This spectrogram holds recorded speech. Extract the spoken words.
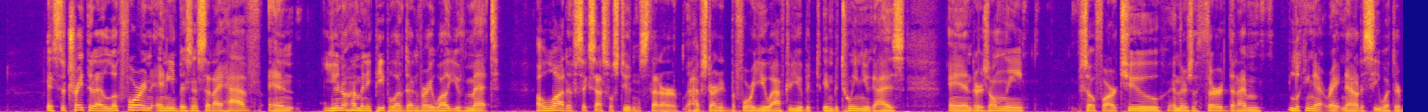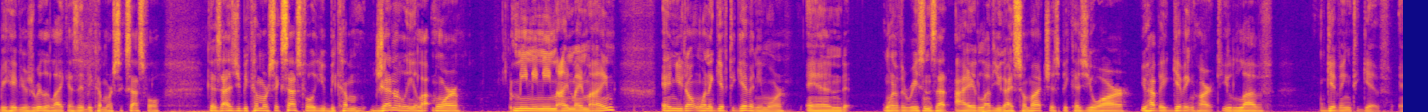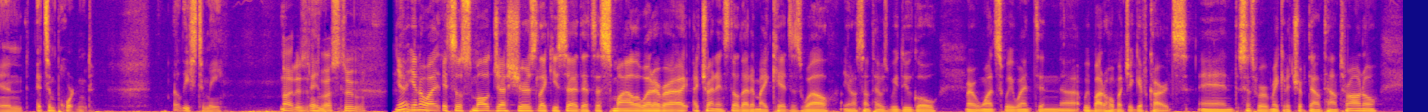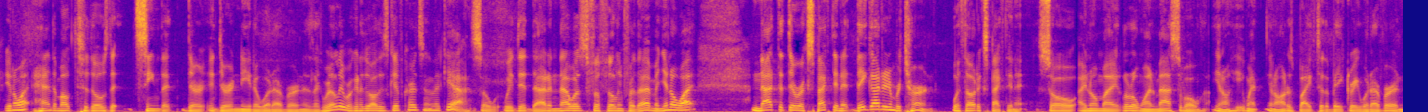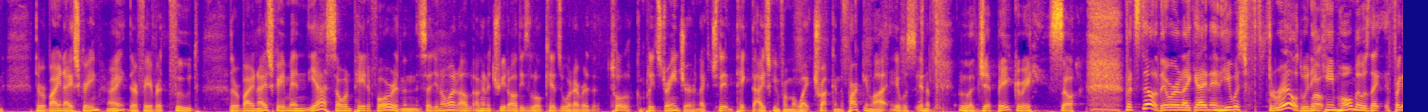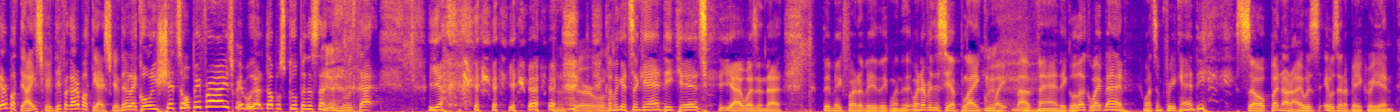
It's the trait that I look for in any business that I have. And you know how many people have done very well. You've met a lot of successful students that are have started before you, after you, in between you guys. And there's only so far two, and there's a third that I'm looking at right now to see what their behavior is really like as they become more successful. Because as you become more successful, you become generally a lot more me, me, me, mine, mine, mine, and you don't want to give to give anymore. And one of the reasons that I love you guys so much is because you are you have a giving heart. You love giving to give, and it's important, at least to me. no it is And- to us too Yeah, you know what? It's those small gestures, like you said, that's a smile or whatever. I, I try to instill that in my kids as well. You know, sometimes we do go. Remember, once we went and uh, we bought a whole bunch of gift cards, and since we were making a trip downtown Toronto, you know what? Hand them out to those that seem that they're they're in need or whatever. And it's like, really, we're gonna do all these gift cards? And like, yeah. So we did that, and that was fulfilling for them. And you know what? Not that they were expecting it; they got it in return without expecting it. So I know my little one, Massimo, you know, he went, you know, on his bike to the bakery, whatever, and they were buying ice cream, right? Their favorite food. They were buying ice cream, and yeah, someone paid it forward and said, you know what, I'll, I'm going to treat all these little kids or whatever. The total complete stranger. Like she didn't take the ice cream from a white truck in the parking lot. It was in a legit bakery. So, but still, they were like, and, and he was thrilled when Well- he came home. It was like, forget about the ice cream. They forgot about the ice cream. They're like, holy shit, so pay for ice cream. We got a double scoop and this. and that. It was that. Yeah. That's terrible Come and get some candy, kids. yeah, it wasn't that. They make fun of me. They, when whenever they see a blank white uh, van, they go, "Look, white man, want some free candy?" so, but no, no, it was it was at a bakery, and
